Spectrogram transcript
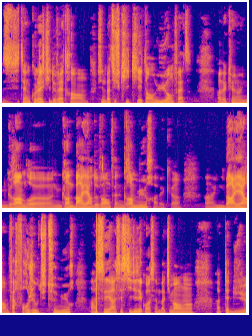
C'était un collège qui devait être en... C'est une bâtisse qui, qui est en U, en fait, avec euh, une grande, euh, une grande barrière devant, enfin un grand mur avec euh, une barrière en fer forgé au-dessus de ce mur, assez, assez stylisé, quoi. C'est un bâtiment peut-être du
